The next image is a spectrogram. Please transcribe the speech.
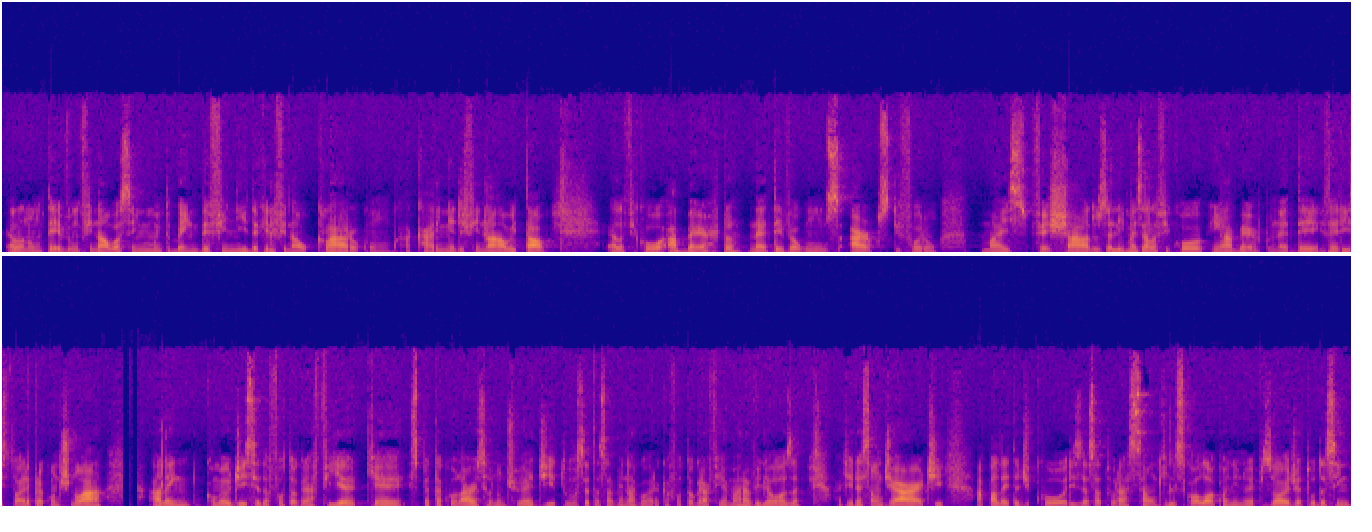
Ela não teve um final assim muito bem definido, aquele final claro com a carinha de final e tal. Ela ficou aberta, né? Teve alguns arcos que foram mais fechados ali, mas ela ficou em aberto, né? Ter, teria história para continuar. Além, como eu disse, da fotografia, que é espetacular, se eu não tiver dito, você está sabendo agora que a fotografia é maravilhosa, a direção de arte, a paleta de cores, a saturação que eles colocam ali no episódio, é tudo assim,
